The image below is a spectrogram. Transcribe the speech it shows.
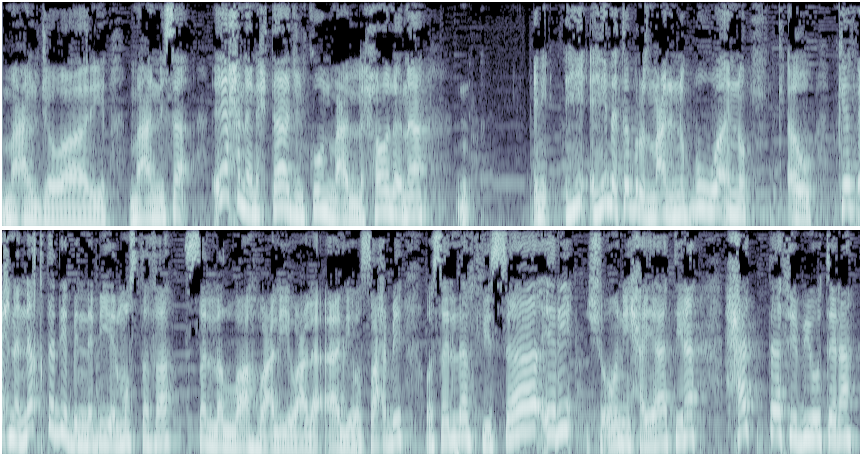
مع الجواري مع النساء. إحنا نحتاج نكون مع اللي حولنا يعني هنا تبرز معنا النبوة أنه أو كيف إحنا نقتدي بالنبي المصطفى صلى الله عليه وعلى آله وصحبه وسلم في سائر شؤون حياتنا حتى في بيوتنا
